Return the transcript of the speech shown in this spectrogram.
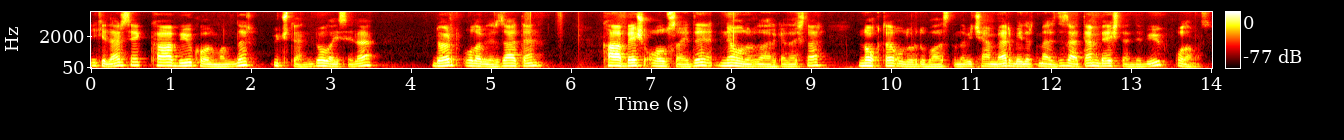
2 dersek k büyük olmalıdır. 3'ten. Dolayısıyla 4 olabilir. Zaten k 5 olsaydı ne olurdu arkadaşlar? Nokta olurdu bu aslında. Bir çember belirtmezdi. Zaten 5'ten de büyük olamaz.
